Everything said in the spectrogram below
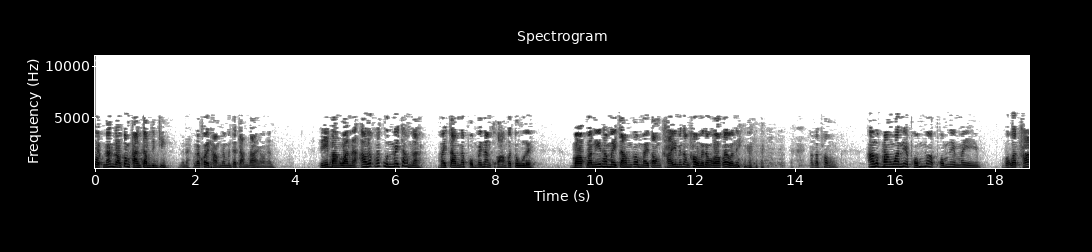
บทนั้นเราต้องการจำจริงๆเนี่ยนะแล้วค่อยทำนะมันจะจำได้เขาว่างั้น ทีนี้บางวันอะเอาแล้วถ้าคุณไม่จำล่ะ ไม่จำนะผมไปนั่งขวางประตูเลย บอกวันนี้ถ้าไม่จำก็ไม่ต้องไขไม่ต้องเข้าไม่ต้องออกแล้ววันนี้แล้วก็ท่องเอาแล้วบางวันเนี่ย ผมว่าผมเนี่ยไม่บอกว่าถ้า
